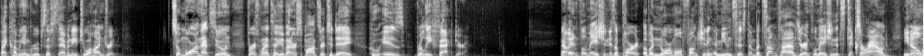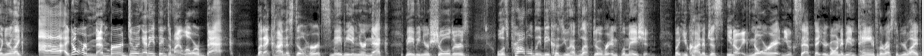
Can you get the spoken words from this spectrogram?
by coming in groups of 70 to 100. So, more on that soon. First, I want to tell you about our sponsor today, who is Relief Factor. Now, inflammation is a part of a normal functioning immune system, but sometimes your inflammation it sticks around. You know, when you're like, ah, I don't remember doing anything to my lower back, but it kind of still hurts, maybe in your neck, maybe in your shoulders. Well, it's probably because you have leftover inflammation, but you kind of just, you know, ignore it and you accept that you're going to be in pain for the rest of your life.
